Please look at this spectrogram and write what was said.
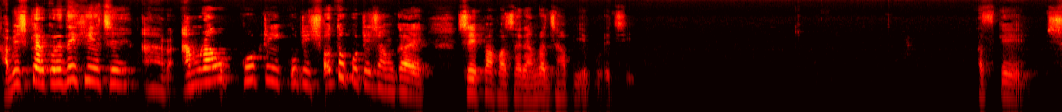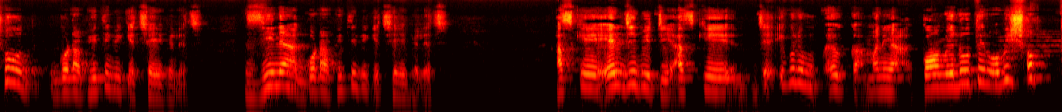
আবিষ্কার করে দেখিয়েছে। আর আমরাও কোটি কোটি, শত কোটি সংখ্যায় সেই পাপাচারে আমরা ঝাঁপিয়ে পড়েছি। আজকে সুদ গোটা পৃথিবীকে ছেয়ে ফেলেছে। জিনা গোটা পৃথিবীকে ছেয়ে ফেলেছে। আজকে এলজিবিটি, আজকে যে এগুলি মানে কম এলুতের অভিশপ্ত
